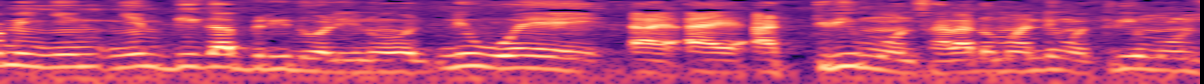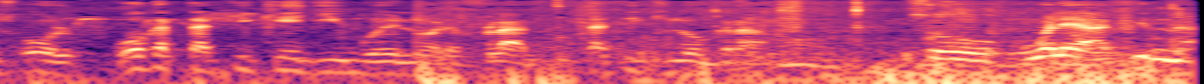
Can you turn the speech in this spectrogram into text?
Coming in, in bigger breed all, you know, new way I, I at three months, I demanding or three months old, work at 30 kg boy no flat, 30 kilogram. So wale atin na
